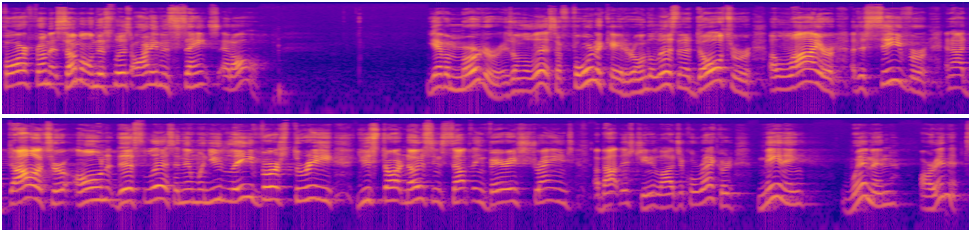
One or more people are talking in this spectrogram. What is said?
Far from it. Some on this list aren't even saints at all. You have a murderer is on the list, a fornicator on the list, an adulterer, a liar, a deceiver, an idolater on this list. And then when you leave verse 3, you start noticing something very strange about this genealogical record, meaning women are in it.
